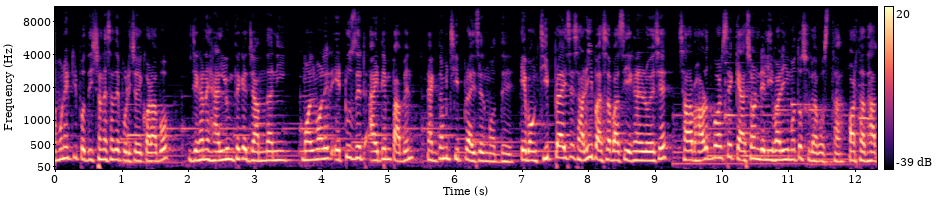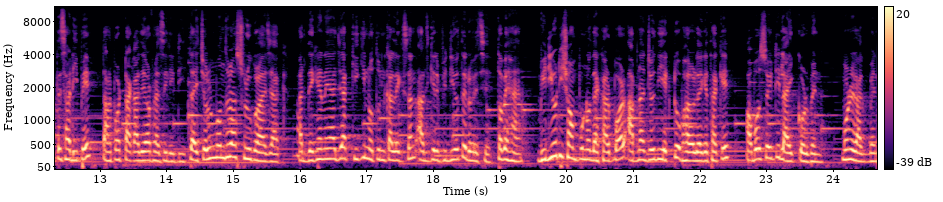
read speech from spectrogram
এমন একটি প্রতিষ্ঠানের সাথে পরিচয় করাবো, যেখানে হ্যান্ডলুম থেকে জামদানি, মলমলের এ টু জেড আইটেম পাবেন একদমই চিপ প্রাইসের মধ্যে। এবং চিপ প্রাইসে শাড়ির পাশাপাশি এখানে রয়েছে সারা ভারতবর্ষে ক্যাশ অন ডেলিভারির মতো সুব্যবস্থা। অর্থাৎ হাতে শাড়ি পেয়ে তারপর টাকা দেওয়ার ফ্যাসিলিটি তাই চলুন বন্ধুরা, শুরু করা যাক। আর দেখে নেওয়া যাক কী কী নতুন কালেকশন আজকের ভিডিওতে রয়েছে। তবে হ্যাঁ ভিডিওটি সম্পূর্ণ দেখার পর আপনার যদি একটু ভালো লেগে থাকে, অবশ্যই এটি লাইক করবেন। মনে রাখবেন,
